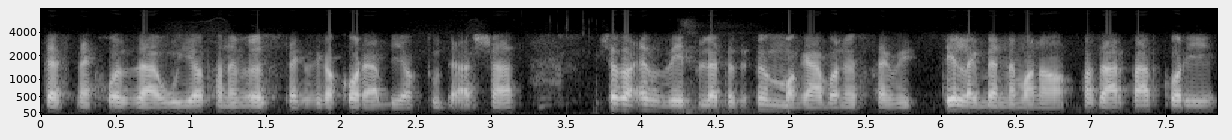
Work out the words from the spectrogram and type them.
tesznek hozzá újat, hanem összegzik a korábbiak tudását. És ez, a, ez az épület ez önmagában összegzik. Tényleg benne van a, az árpádkori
